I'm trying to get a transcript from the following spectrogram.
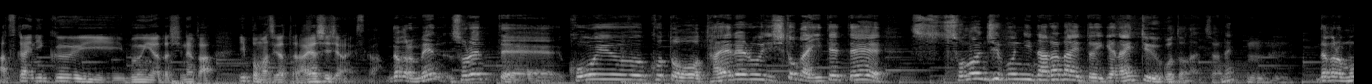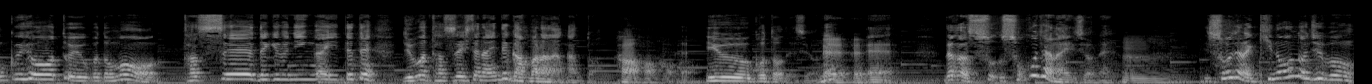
う扱いにくい分野だしなんか一歩間違ったら怪しいじゃないですか。だからめんそれってこういうことを耐えれる人がいててその自分にならないといけないっていうことなんですよね、うんだから目標ということも達成できる人がいてて自分は達成してないんで頑張らなあかんと、はあはあ、いうことですよね、ええええ、だからそそこじゃないですよね。そうじゃない。昨日の自分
